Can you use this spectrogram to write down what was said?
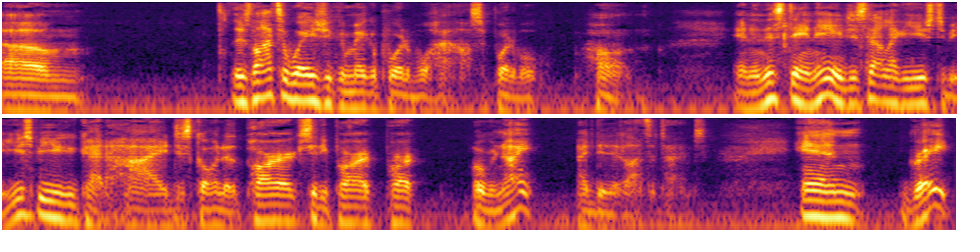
Um, there's lots of ways you can make a portable house, a portable home. And in this day and age, it's not like it used to be. It used to be you could kind of hide, just go into the park, city park, park overnight. I did it lots of times. And great,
